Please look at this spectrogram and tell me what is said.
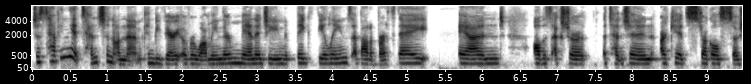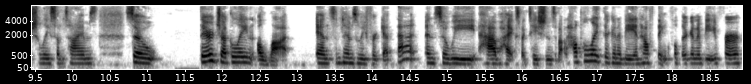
just having the attention on them can be very overwhelming. They're managing big feelings about a birthday and all this extra attention. Our kids struggle socially sometimes. So they're juggling a lot and sometimes we forget that and so we have high expectations about how polite they're going to be and how thankful they're going to be for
